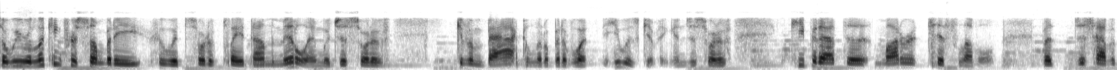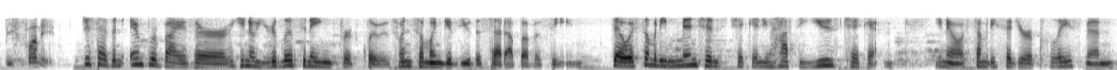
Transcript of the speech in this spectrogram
So we were looking for somebody who would sort of play it down the middle and would just sort of give him back a little bit of what he was giving and just sort of keep it at the moderate tiff level but just have it be funny. Just as an improviser, you know, you're listening for clues when someone gives you the setup of a scene. So if somebody mentions chicken, you have to use chicken. You know, if somebody said you're a policeman,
